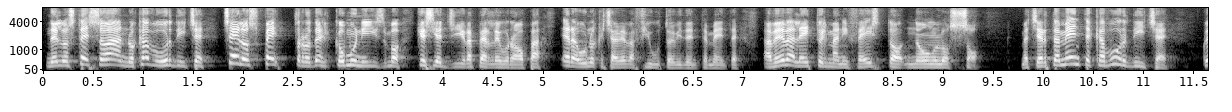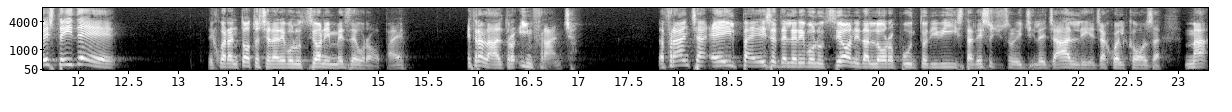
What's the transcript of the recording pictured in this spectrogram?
nello stesso anno Cavour dice c'è lo spettro del comunismo che si aggira per l'Europa. Era uno che ci aveva fiuto evidentemente. Aveva letto il manifesto? Non lo so. Ma certamente Cavour dice queste idee nel 48 c'è la rivoluzione in mezza Europa, eh? e tra l'altro in Francia. La Francia è il paese delle rivoluzioni dal loro punto di vista, adesso ci sono i gilet gialli, è già qualcosa, ma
